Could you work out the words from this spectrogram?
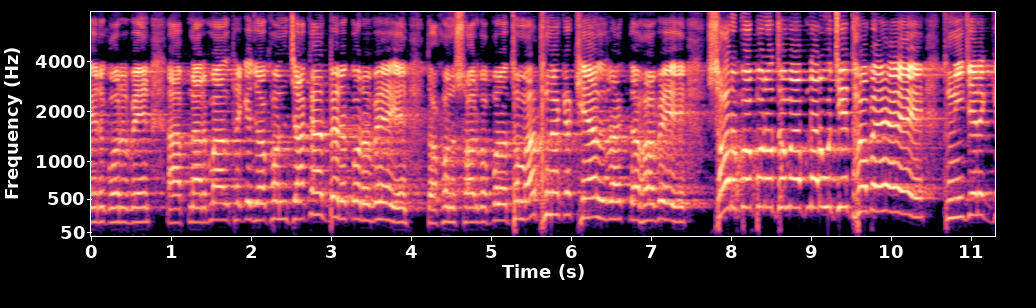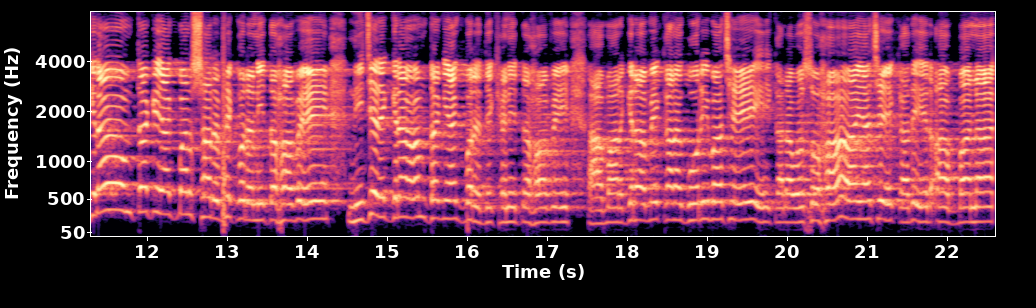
বের করবেন, আপনার মাল থেকে যখন জাকাত বের করবেন, তখন সর্বপ্রথম আপনাকে খেয়াল রাখতে হবে। সর্বপ্রথম আপনার উচিত হবে, নিজের গ্রামটাকে একবার সার্ভে করে নিতে হবে। নিজের গ্রামটাকে একবার দেখে নিতে হবে, আমার গ্রামে কারা গরিব আছে, কারা অসহায় আছে, কাদের আব্বা নাই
